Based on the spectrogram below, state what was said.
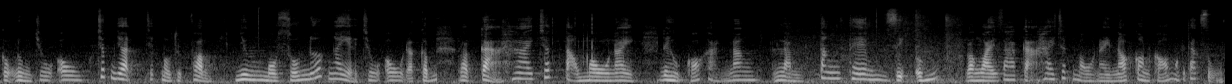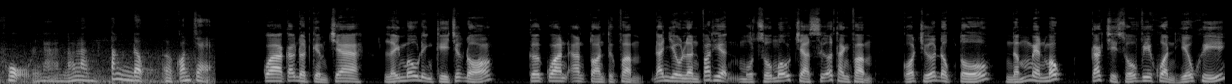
cộng đồng châu Âu chấp nhận chất màu thực phẩm, nhưng một số nước ngay ở châu Âu đã cấm. Và cả hai chất tạo màu này đều có khả năng làm tăng thêm dị ứng. Và ngoài ra cả hai chất màu này nó còn có một cái tác dụng phụ là nó làm tăng động ở con trẻ. Qua các đợt kiểm tra, lấy mẫu định kỳ trước đó, cơ quan an toàn thực phẩm đã nhiều lần phát hiện một số mẫu trà sữa thành phẩm có chứa độc tố, nấm men mốc, các chỉ số vi khuẩn hiếu khí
